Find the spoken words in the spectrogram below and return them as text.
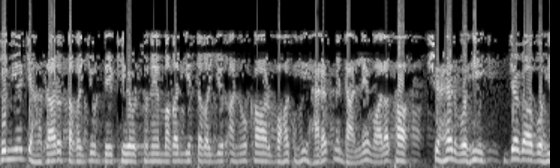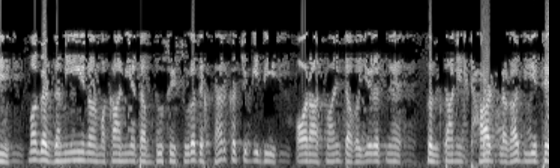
دنیا کے ہزاروں تغیر دیکھے اور سنے، مگر یہ تغیر انوکھا اور بہت ہی حیرت میں ڈالنے والا تھا۔ شہر وہی، جگہ وہی، مگر زمین اور مکانیت اب دوسری صورت اختیار کر چکی تھی۔ اور آسمانی تغیرت نے سلطانی ٹھاٹ لگا دیے تھے۔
